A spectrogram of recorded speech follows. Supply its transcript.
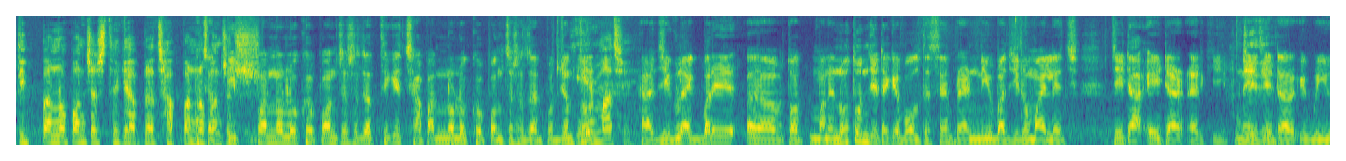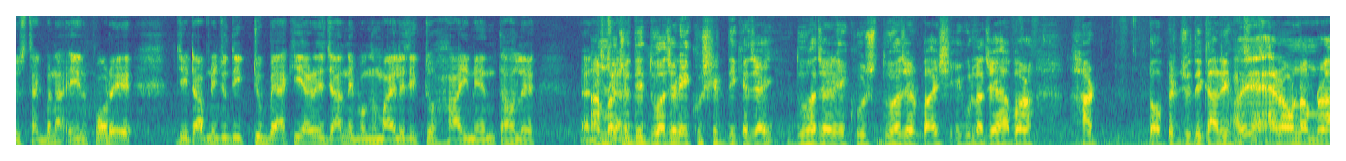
তিপ্পান্ন পঞ্চাশ থেকে আপনার ছাপ্পান্ন আচ্ছা, পঞ্চাশ। তিপ্পান্ন লক্ষ পঞ্চাশ হাজার থেকে ছাপান্ন লক্ষ পঞ্চাশ হাজার পর্যন্ত। এর মাঝে। হ্যাঁ যেগুলো একবারে মানে নতুন যেটাকে বলতেছে ব্র্যান্ড নিউ বা জিরো মাইলেজ যেটা এইটার আর কি। মানে। যেটা ইউজ থাকবে না। এরপরে যেটা আপনি যদি একটু ব্যাক ইয়ারে যান এবং মাইলেজ একটু হাই নেন তাহলে আমরা যদি দু হাজার একুশের দিকে যাই দু হাজার একুশ দু হাজার বাইশ এগুলা যায় আবার হার্ড টপের যদি গাড়ি হয় আচ্ছা। অ্যারাউন্ড আমরা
